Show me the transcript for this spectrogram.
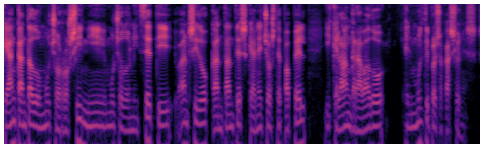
que han cantado mucho Rossini, mucho Donizetti, han sido cantantes que han hecho este papel y que lo han grabado en múltiples ocasiones.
